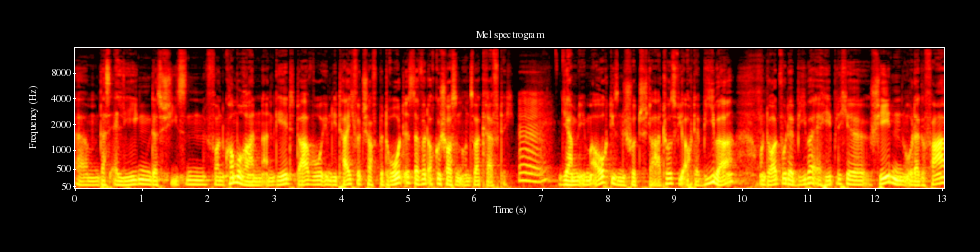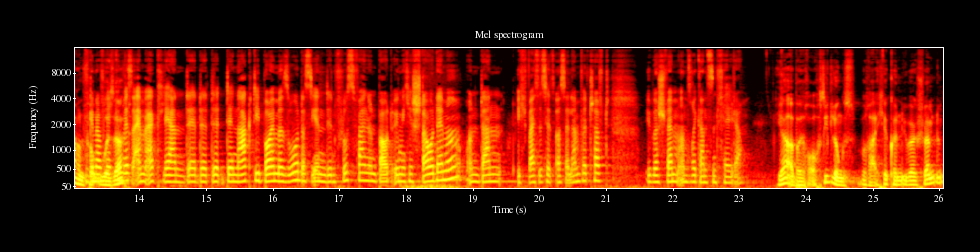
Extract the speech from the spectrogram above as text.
das Erlegen, das Schießen von Kormoranen angeht. Da, wo eben die Teichwirtschaft bedroht ist, da wird auch geschossen und zwar kräftig. Mhm. Die haben eben auch diesen Schutzstatus, wie auch der Biber. Und dort, wo der Biber erhebliche Schäden oder Gefahren verursacht. Genau, vielleicht können wir es einem erklären. Der, der, der nagt die Bäume so, dass sie in den Fluss fallen und baut irgendwelche Staudämme. Und dann, ich weiß es jetzt aus der Landwirtschaft, überschwemmen unsere ganzen Felder. Ja, aber auch Siedlungsbereiche können überschwemmt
